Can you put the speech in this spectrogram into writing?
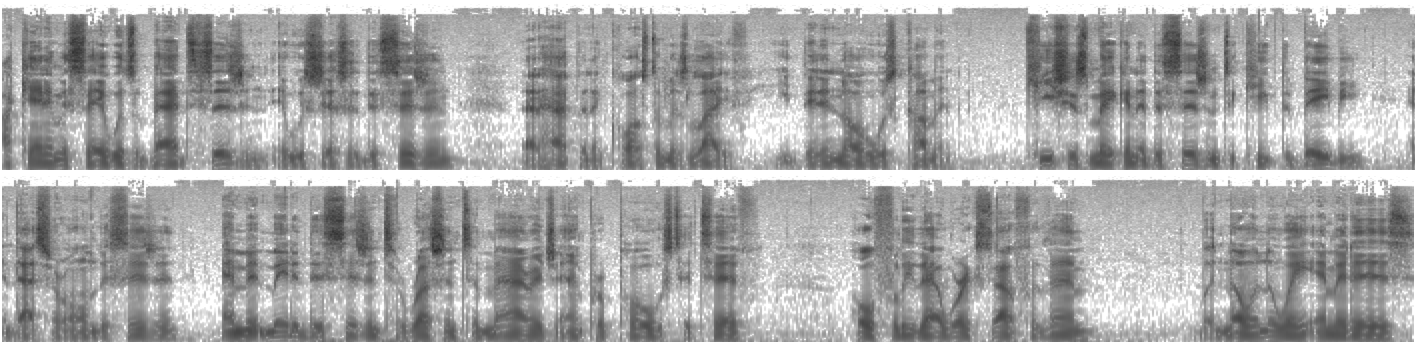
I can't even say it was a bad decision. It was just a decision that happened that cost him his life. He didn't know it was coming. Keisha's making a decision to keep the baby, and that's her own decision. Emmett made a decision to rush into marriage and propose to Tiff. Hopefully that works out for them. But knowing the way Emmett is,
